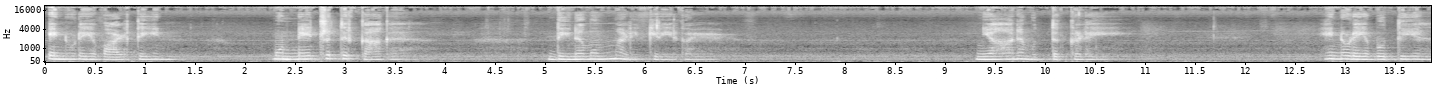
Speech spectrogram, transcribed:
என்னுடைய வாழ்க்கையின் முன்னேற்றத்திற்காக தினமும் அளிக்கிறீர்கள். ஞான முத்துக்களை. என்னுடைய புத்தியில்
